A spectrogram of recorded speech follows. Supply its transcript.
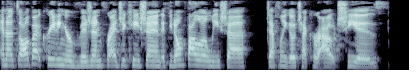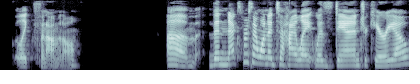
And it's all about creating your vision for education. If you don't follow Alicia, definitely go check her out. She is like phenomenal. Um, the next person I wanted to highlight was Dan Tricarico,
